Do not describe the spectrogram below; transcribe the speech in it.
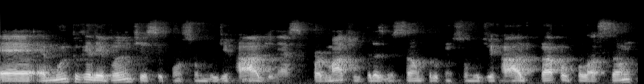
É, é muito relevante esse consumo de rádio, né, esse formato de transmissão para o consumo de rádio para a população.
